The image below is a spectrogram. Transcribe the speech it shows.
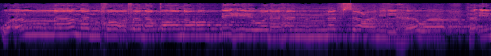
وأما من خاف مقام ربه ونهى النفس عن الهوى فإن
